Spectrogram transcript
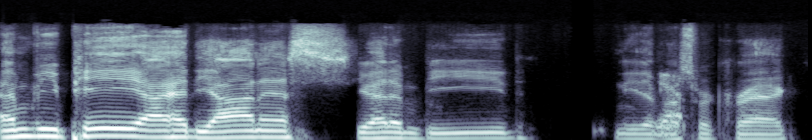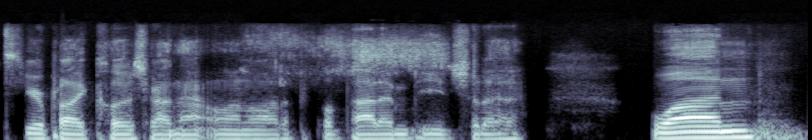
MVP, I had Giannis. You had Embiid. Neither of us were correct. You were probably closer on that one. A lot of people thought Embiid should have won,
